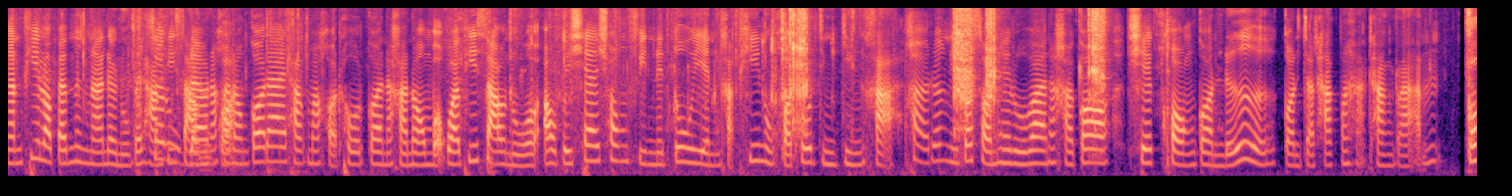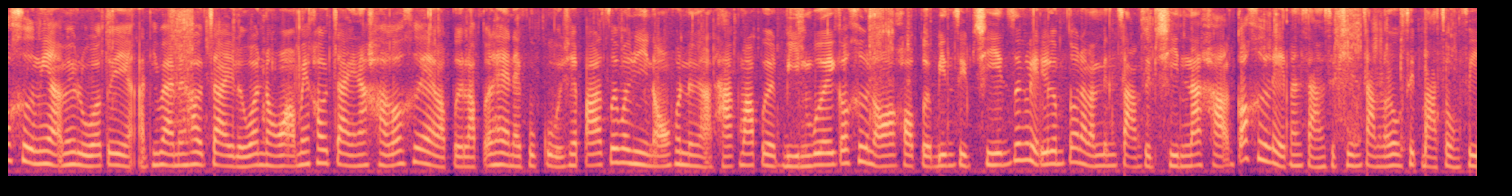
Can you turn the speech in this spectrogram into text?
งั้นพี่รอแป๊บหนึ่งนะเดี๋ยวหนูไปถามพี่สาวแล้วนะคะ น้องก็ได้ทักมาขอโทษก่อนนะคะ น้องบอกว่าพี่สาวหนูเอาไปแช่ช่องฟินในตู้เย็นค่ะ พี่หนูขอโทษจริง ๆ ค่ะ ค่ะเรื่องนี้ก็สอนให้รู้ว่านะคะ ก็เช็คของก่อนเด้อก่อนจะทักมาหาทางร้าน ก็คือเนี่ยไม่รู้ว่าตัวเองอธิบายไม่เข้าใจหรือว่าน้องไม่เข้าใจนะคะ ก็คือแอบบเปิดรับตัวแทนในฟุกุใช่ปะซึ่งมันมีน้องคนหนึ่งอะทักมาเปิดบินเว้ยก็คือน้องขอเปิดบิน 10 ชิ้น ซึ่งเลทเริ่มต้นอะมันเป็น 30 ชิ้นนะคะ ก็คือเลทมัน 30 ชิ้น 360 บาทส่งฟรี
